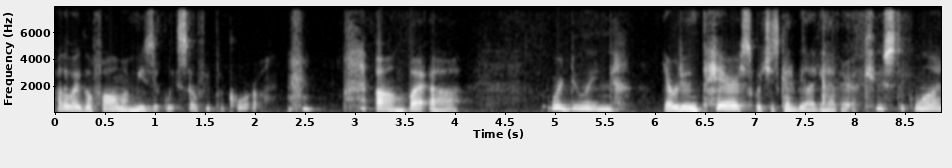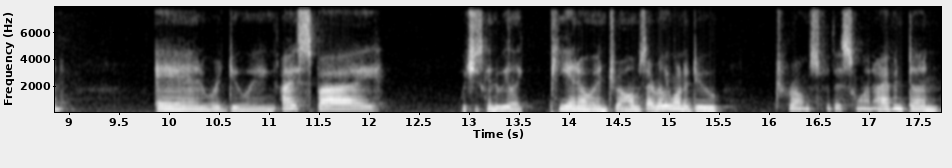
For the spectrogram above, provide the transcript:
By the way, go follow my musical.ly, Sophie Pecora. um, but, uh, we're doing, yeah, we're doing Paris, which is going to be like another acoustic one. And we're doing I Spy, which is going to be like piano and drums. I really want to do drums for this one. I haven't done,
